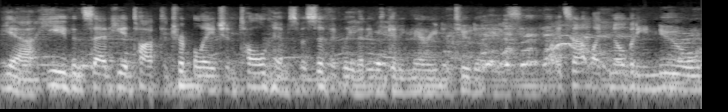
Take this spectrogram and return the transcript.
Yeah, he even said he had talked to Triple H and told him specifically that he was getting married in two days. It's not like nobody knew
